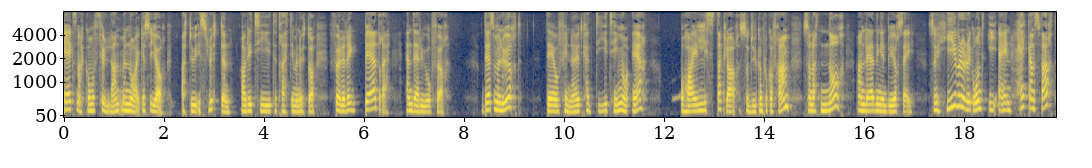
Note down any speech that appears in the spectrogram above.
Jeg snakker om å fylle den med noe som gjør at du i slutten av de 10-30 minutter føler deg bedre enn det du gjorde før. Det som er lurt, det er å finne ut hva de tingene er, og ha ei liste klar så du kan plukke fram, sånn at når anledningen byr seg, så hiver du deg rundt i en hekkans fart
